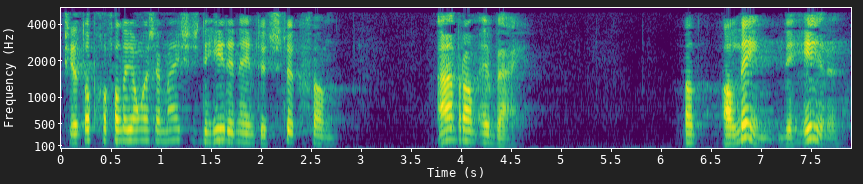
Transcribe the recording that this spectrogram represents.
Is je dat opgevallen, jongens en meisjes? De Heer neemt het stuk van Abraham erbij. Want alleen de Heer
